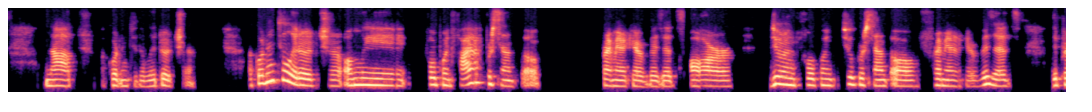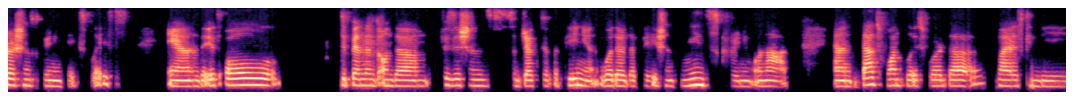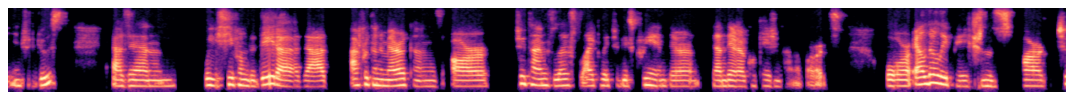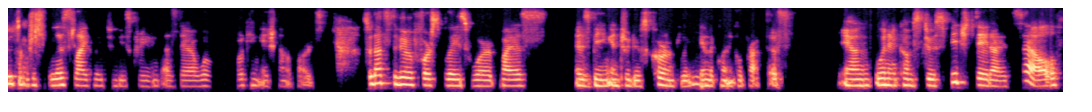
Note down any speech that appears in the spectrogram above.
Not according to the literature. According to literature, only 4.5% of primary care visits are during 4.2% of primary care visits, depression screening takes place and it's all dependent on the physician's subjective opinion whether the patient needs screening or not. And that's one place where the bias can be introduced as in we see from the data that african americans are two times less likely to be screened there than their caucasian counterparts or elderly patients are two times less likely to be screened as their working age counterparts. So that's the very first place where bias is being introduced currently in the clinical practice. And when it comes to speech data itself,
